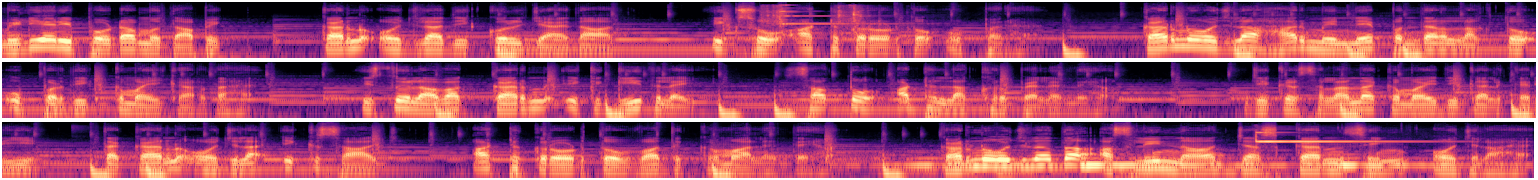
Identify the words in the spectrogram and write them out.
ਮੀਡੀਆ ਰਿਪੋਰਟਾਂ ਮੁਤਾਬਿਕ ਕਰਨ ਔਜਲਾ ਦੀ ਕੁੱਲ ਜਾਇਦਾਦ 108 ਕਰੋੜ ਤੋਂ ਉੱਪਰ ਹੈ। ਕਰਨ ਔਜਲਾ ਹਰ ਮਹੀਨੇ 15 ਲੱਖ ਤੋਂ ਉੱਪਰ ਦੀ ਕਮਾਈ ਕਰਦਾ ਹੈ। ਇਸ ਤੋਂ ਇਲਾਵਾ ਕਰਨ ਇੱਕ ਗੀਤ ਲਈ 7 ਤੋਂ 8 ਲੱਖ ਰੁਪਏ ਲੈਂਦੇ ਹਨ ਜੇਕਰ ਸਾਲਾਨਾ ਕਮਾਈ ਦੀ ਗੱਲ ਕਰੀਏ, ਤਾਂ ਕਰਨ ਔਜਲਾ ਇੱਕ ਸਾਲ 'ਚ 8 ਕਰੋੜ ਤੋਂ ਵੱਧ ਕਮਾ ਲੈਂਦੇ ਹਨ ਕਰਨ ਔਜਲਾ ਦਾ ਅਸਲੀ ਨਾਂ ਜਸਕਰਨ ਸਿੰਘ ਔਜਲਾ ਹੈ।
